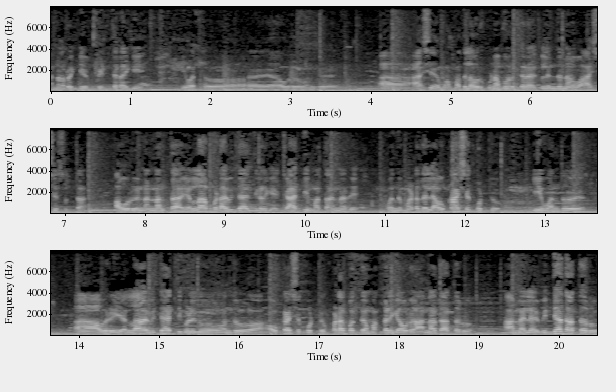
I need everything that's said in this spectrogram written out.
ಅನಾರೋಗ್ಯ ಪೀಡಿತರಾಗಿ ಇವತ್ತು ಅವರು ಒಂದು ಆಶೆ, ಮೊದಲು ಅವರು ಗುಣಮುಖರಾಗಲೆಂದು ನಾವು ಆಶಿಸುತ್ತಾ, ಅವರು ನನ್ನಂತ ಎಲ್ಲ ಬಡ ವಿದ್ಯಾರ್ಥಿಗಳಿಗೆ ಜಾತಿ, ಮತ ಅನ್ನದೇ ಒಂದು ಮಠದಲ್ಲಿ ಅವಕಾಶ ಕೊಟ್ಟು, ಈ ಒಂದು ಅವರು ಎಲ್ಲ ವಿದ್ಯಾರ್ಥಿಗಳಿಗೂ ಒಂದು ಅವಕಾಶ ಕೊಟ್ಟು ಬಡಬಗ್ಗ ಮಕ್ಕಳಿಗೆ ಅವರು ಅನ್ನದಾತರು ಆಮೇಲೆ ವಿದ್ಯಾದಾತರು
